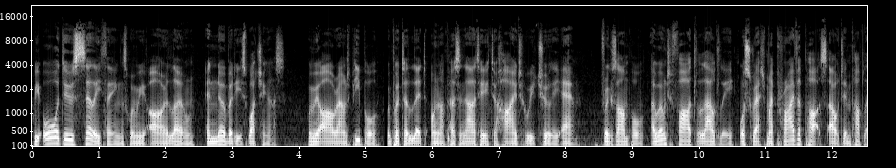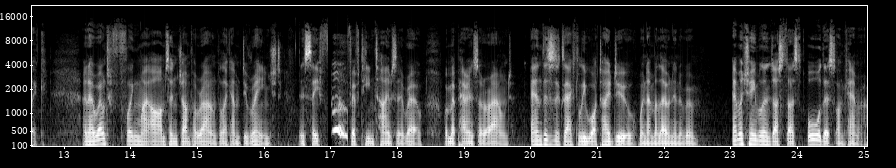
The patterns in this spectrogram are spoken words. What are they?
We all do silly things when we are alone and nobody's watching us. When we are around people, we put a lid on our personality to hide who we truly am. For example, I won't fart loudly or scratch my private parts out in public. And I won't fling my arms and jump around like I'm deranged and say f- 15 times in a row when my parents are around. And this is exactly what I do when I'm alone in a room. Emma Chamberlain just does all this on camera.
